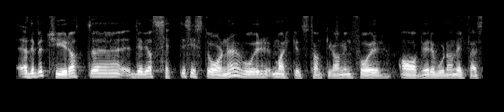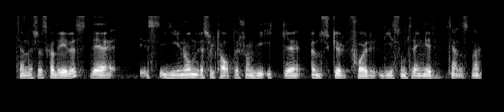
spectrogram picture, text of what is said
Ja, det betyr at uh, det vi har sett de siste årene, hvor markedstankegangen får avgjøre hvordan velferdstjenester skal drives, det gir noen resultater som vi ikke ønsker for de som trenger tjenestene.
